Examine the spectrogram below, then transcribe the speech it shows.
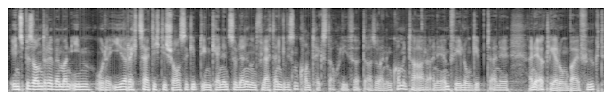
insbesondere wenn man ihm oder ihr rechtzeitig die Chance gibt, ihn kennenzulernen und vielleicht einen gewissen Kontext auch liefert, also einen Kommentar, eine Empfehlung gibt, eine, eine Erklärung beifügt.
